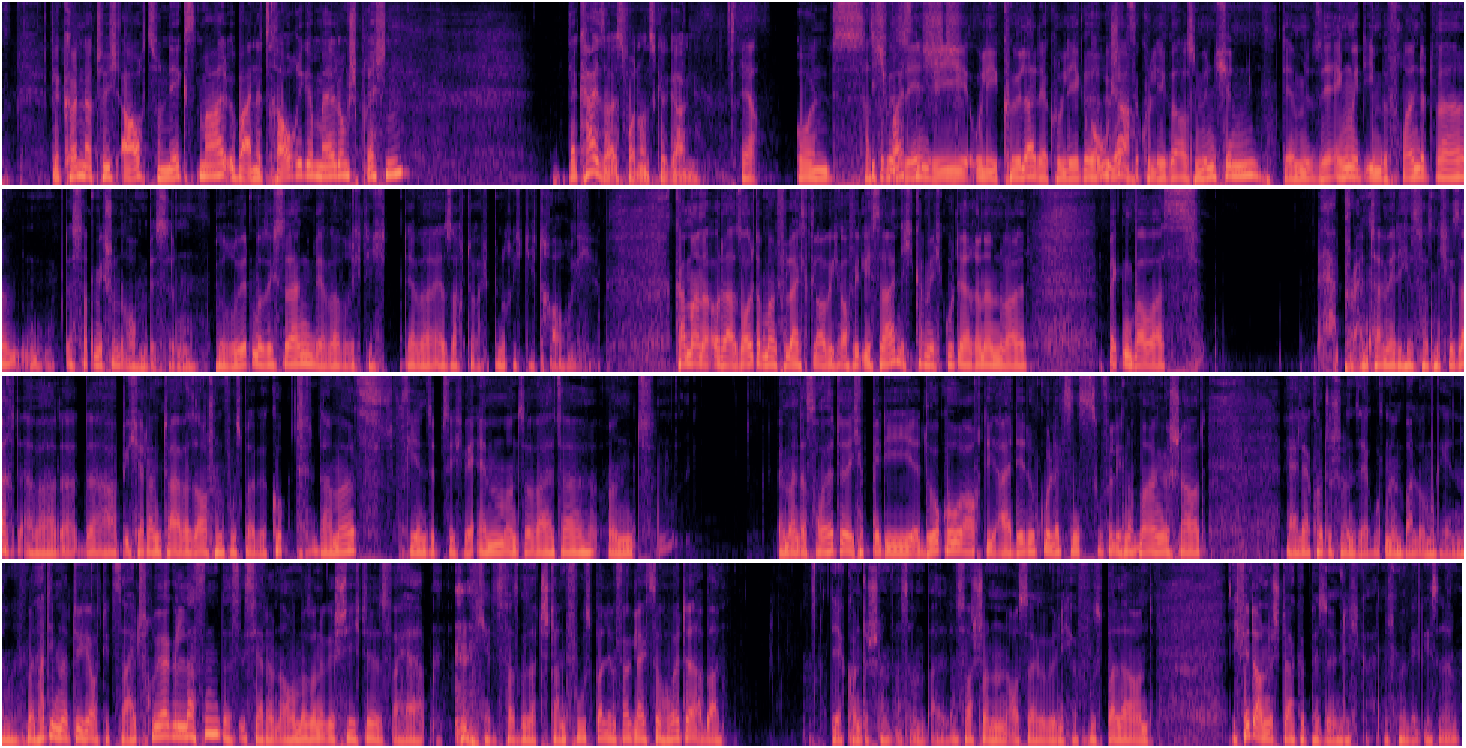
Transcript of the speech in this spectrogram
Wir können natürlich auch zunächst mal über eine traurige Meldung sprechen. Der Kaiser ist von uns gegangen. Ja. Und Hast ich du weiß gesehen, nicht, wie Uli Köhler, der Kollege, Oh, geschätzte ja. Kollege aus München, der sehr eng mit ihm befreundet war, das hat mich schon auch ein bisschen berührt, muss ich sagen. Der war richtig, der war, er sagte, oh, ich bin richtig traurig. Kann man oder sollte man vielleicht, glaube ich, auch wirklich sein. Ich kann mich gut erinnern, weil Beckenbauers ja, Primetime hätte ich jetzt fast nicht gesagt, aber da, da habe ich ja dann teilweise auch schon Fußball geguckt damals, 74 WM und so weiter. Und wenn man das heute, ich habe mir die Doku, auch die ARD-Doku letztens zufällig nochmal angeschaut, ja, der konnte schon sehr gut mit dem Ball umgehen. Ne? Man hat ihm natürlich auch die Zeit früher gelassen, das ist ja dann auch immer so eine Geschichte, das war ja, ich hätte jetzt fast gesagt Standfußball im Vergleich zu heute, aber der konnte schon was am Ball. Das war schon ein außergewöhnlicher Fußballer und ich finde auch eine starke Persönlichkeit, muss man wirklich sagen.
